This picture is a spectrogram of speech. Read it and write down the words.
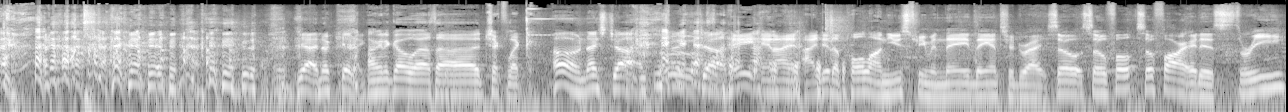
Yeah, no kidding. I'm gonna go with uh, chick flick? Oh, nice job. Nice job. hey, and I, I did a poll on UStream and they, they answered right. So so fo- so far it is three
